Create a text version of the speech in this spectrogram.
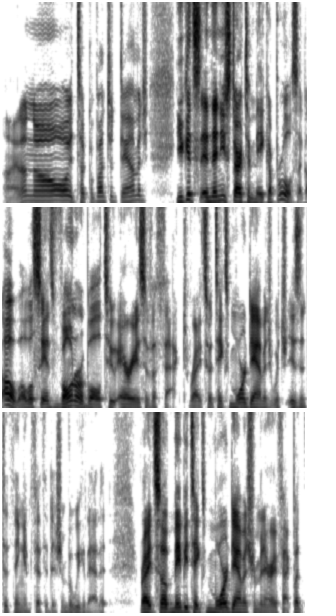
I don't know. It took a bunch of damage. You could, and then you start to make up rules like, oh, well, we'll say it's vulnerable to areas of effect, right? So it takes more damage, which isn't a thing in fifth edition, but we could add it, right? So maybe it takes more damage from an area effect, but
